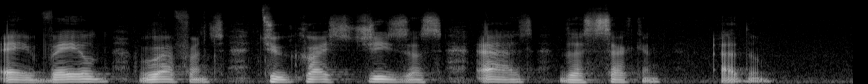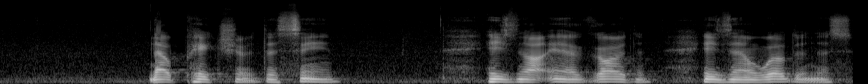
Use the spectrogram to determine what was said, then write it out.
a veiled reference to Christ Jesus as the second Adam. Now picture the scene. He's not in a garden, he's in a wilderness.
